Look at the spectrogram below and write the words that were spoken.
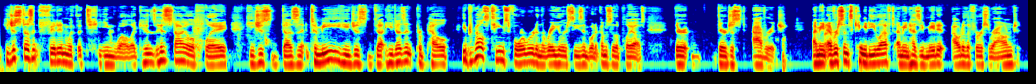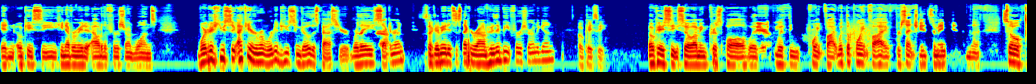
he just doesn't fit in with the team well. Like his his style of play, he just doesn't. To me, he just he doesn't propel. He propels teams forward in the regular season, but when it comes to the playoffs, they're they're just average. I mean, ever since KD left, I mean, has he made it out of the first round in OKC? He never made it out of the first round once. Where did Houston? I can't remember. Where did Houston go this past year? Were they second round? But they made it to second round. Who did they beat first round again? OKC. OKC. So I mean, Chris Paul with Barely. with the 0.5 with the 0.5 percent chance to make it. In the, so,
